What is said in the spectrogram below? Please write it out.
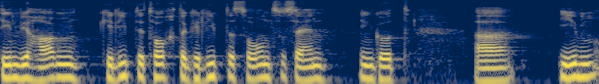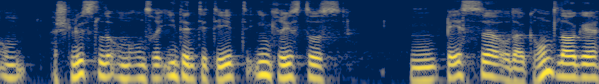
den wir haben, geliebte Tochter, geliebter Sohn zu sein in Gott, äh, eben um ein Schlüssel, um unsere Identität in Christus besser oder Grundlage,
